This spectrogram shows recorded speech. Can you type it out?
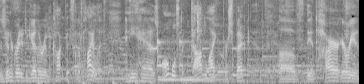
is integrated together in the cockpit for the pilot, and he has almost a godlike perspective of the entire area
